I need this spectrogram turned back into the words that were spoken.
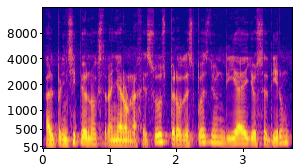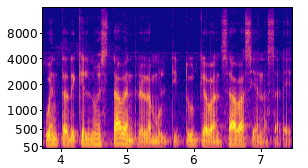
Al principio no extrañaron a Jesús, pero después de un día ellos se dieron cuenta de que Él no estaba entre la multitud que avanzaba hacia Nazaret.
